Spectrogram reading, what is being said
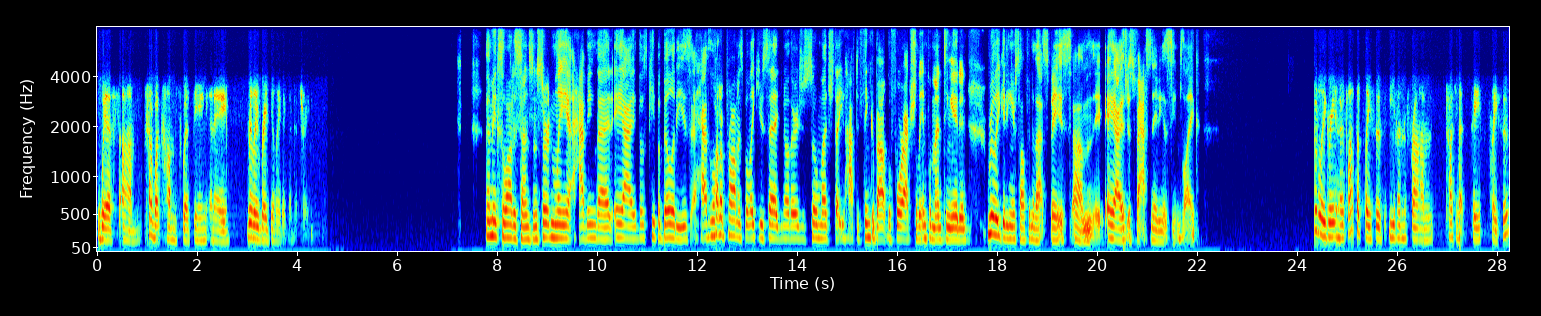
with um, kind of what comes with being in a really regulated industry. That makes a lot of sense. And certainly having that AI, those capabilities has a lot of promise. But like you said, you know, there's just so much that you have to think about before actually implementing it and really getting yourself into that space. Um, AI is just fascinating, it seems like. Totally agree. And there's lots of places, even from talking about safe places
